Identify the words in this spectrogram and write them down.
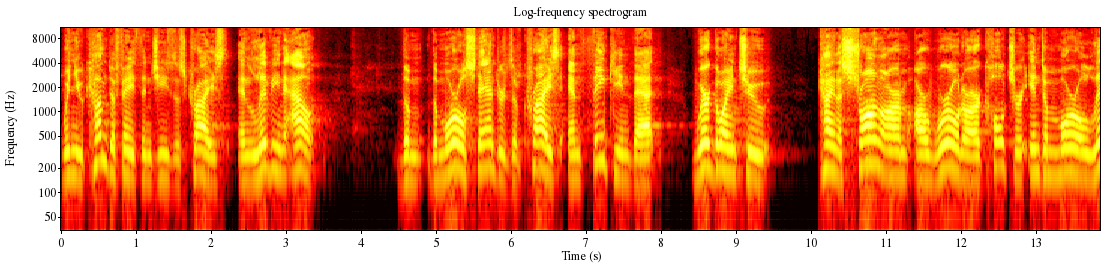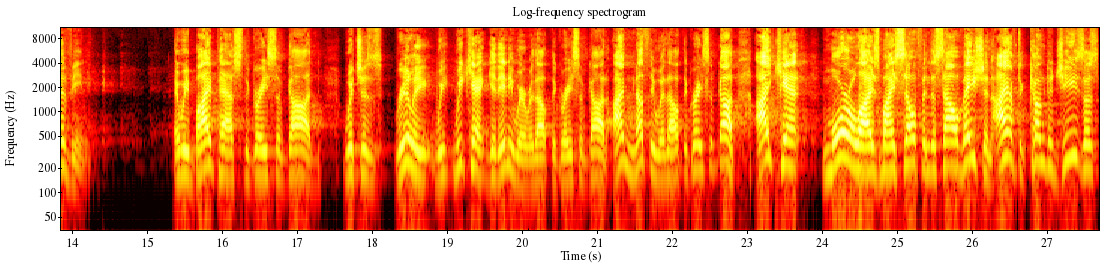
when you come to faith in Jesus Christ and living out the, the moral standards of Christ and thinking that we're going to kind of strong arm our world or our culture into moral living. And we bypass the grace of God, which is really, we, we can't get anywhere without the grace of God. I'm nothing without the grace of God. I can't moralize myself into salvation. I have to come to Jesus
